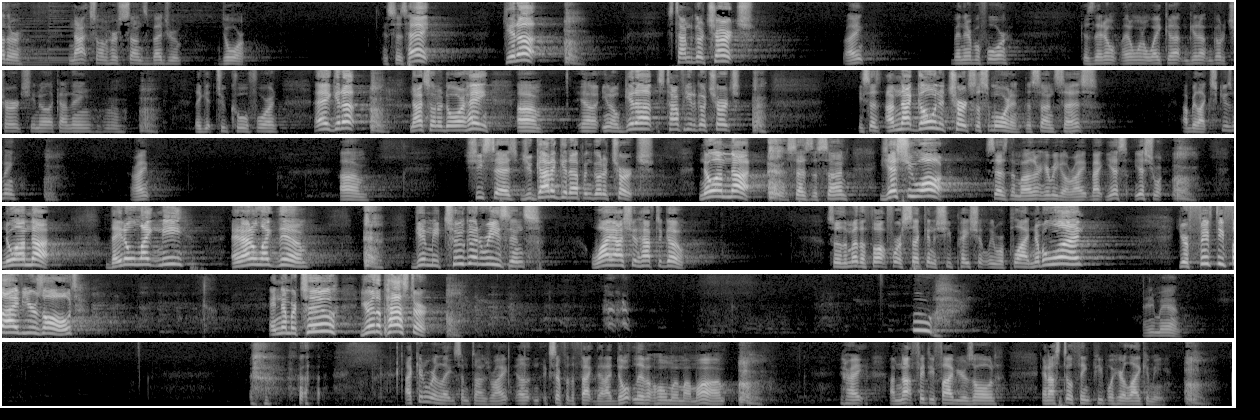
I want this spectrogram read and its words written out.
mother knocks on her son's bedroom door and says, Hey, get up. it's time to go to church. Right? Been there before? Because they don't, they don't want to wake up and get up and go to church, you know, that kind of thing. they get too cool for it. Hey, get up. Knocks on the door. Hey, um, uh, you know, get up. It's time for you to go to church. he says, I'm not going to church this morning, the son says. I'll be like, Excuse me? All right? Um, she says, You got to get up and go to church. No, I'm not, says the son. Yes, you are, says the mother. Here we go, right? Back. Yes, yes, you are. no, I'm not. They don't like me, and I don't like them. Give me two good reasons why I should have to go. So the mother thought for a second as she patiently replied Number one, you're 55 years old. And number two, you're the pastor. Amen. I can relate sometimes, right? Uh, except for the fact that I don't live at home with my mom, right? I'm not 55 years old, and I still think people here like me. at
